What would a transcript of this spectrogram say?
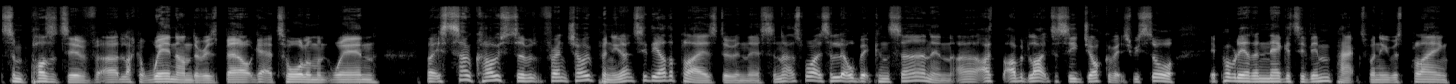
some positive, uh, like a win under his belt, get a tournament win but it's so close to French Open. You don't see the other players doing this, and that's why it's a little bit concerning. Uh, I, I would like to see Djokovic. We saw it probably had a negative impact when he was playing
